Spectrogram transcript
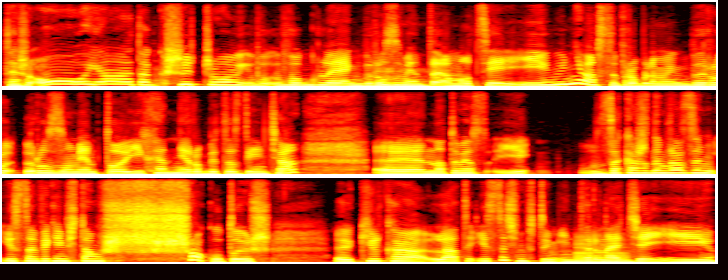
też, o ja, tak krzyczą i w, w ogóle jakby rozumiem te emocje i nie mam z tym problemu, jakby ro, rozumiem to i chętnie robię te zdjęcia. E, natomiast za każdym razem jestem w jakimś tam szoku. To już e, kilka lat jesteśmy w tym internecie i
